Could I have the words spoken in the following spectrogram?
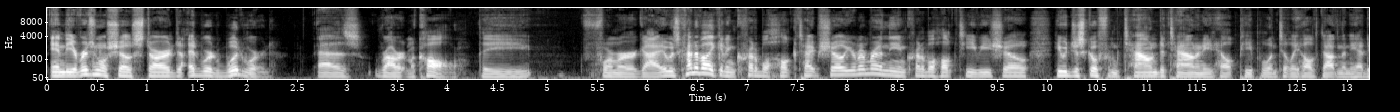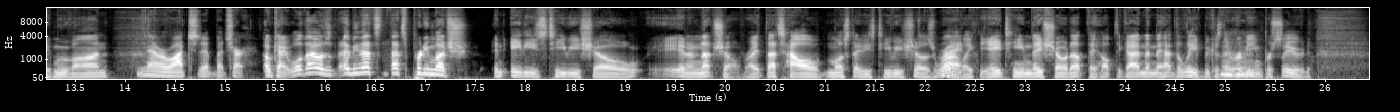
And the original show starred Edward Woodward as Robert McCall, the former guy. It was kind of like an Incredible Hulk type show. You remember in the Incredible Hulk TV show, he would just go from town to town and he'd help people until he hulked out and then he had to move on. Never watched it, but sure. Okay, well that was I mean that's that's pretty much an 80s TV show in a nutshell, right? That's how most 80s TV shows were. Right. Like the A team, they showed up, they helped the guy and then they had to leave because they were mm-hmm. being pursued.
